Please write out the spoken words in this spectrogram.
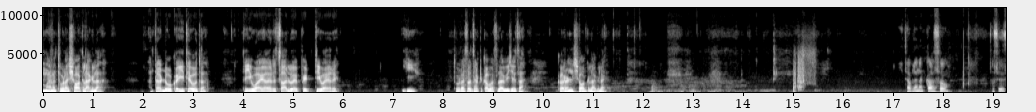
मला थोडा शॉक लागला. आता डोकं इथे होतं. तर ही वायर चालू आहे पेटती वायर आहे. ही थोडासा झटका बसला विजेचा. करंट शॉक लागला आहे इथं आपल्याला कासव तसेच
